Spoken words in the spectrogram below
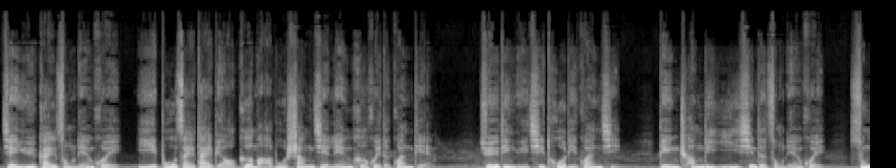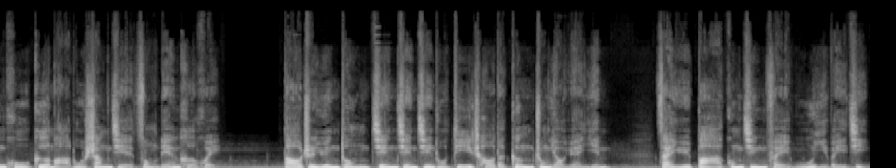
鉴于该总联会已不再代表各马路商界联合会的观点。决定与其脱离关系，并成立一新的总联会——淞沪各马路商界总联合会。导致运动渐渐进入低潮的更重要原因，在于罢工经费无以为继。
